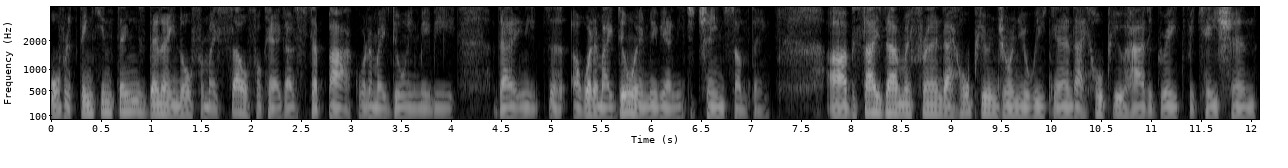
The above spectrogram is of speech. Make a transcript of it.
overthinking things, then I know for myself, okay, I got to step back. What am I doing? Maybe that I need to. Uh, what am I doing? Maybe I need to change something. Uh, besides that, my friend, I hope you're enjoying your weekend. I hope you had a great vacation.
